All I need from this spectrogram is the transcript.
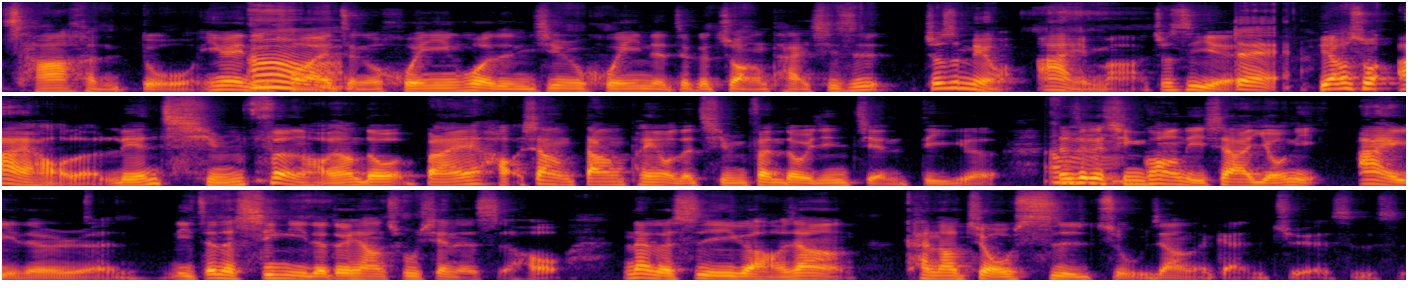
差很多，因为你后来整个婚姻、嗯、或者你进入婚姻的这个状态，其实就是没有爱嘛，就是也对，不要说爱好了，连情分好像都本来好像当朋友的情分都已经减低了。在这个情况底下，有你爱的人，你真的心仪的对象出现的时候，那个是一个好像看到救世主这样的感觉，是不是？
